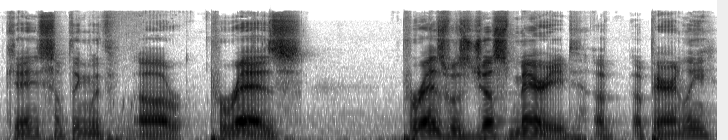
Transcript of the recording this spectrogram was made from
Okay, something with uh, Perez. Perez was just married, uh, apparently.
